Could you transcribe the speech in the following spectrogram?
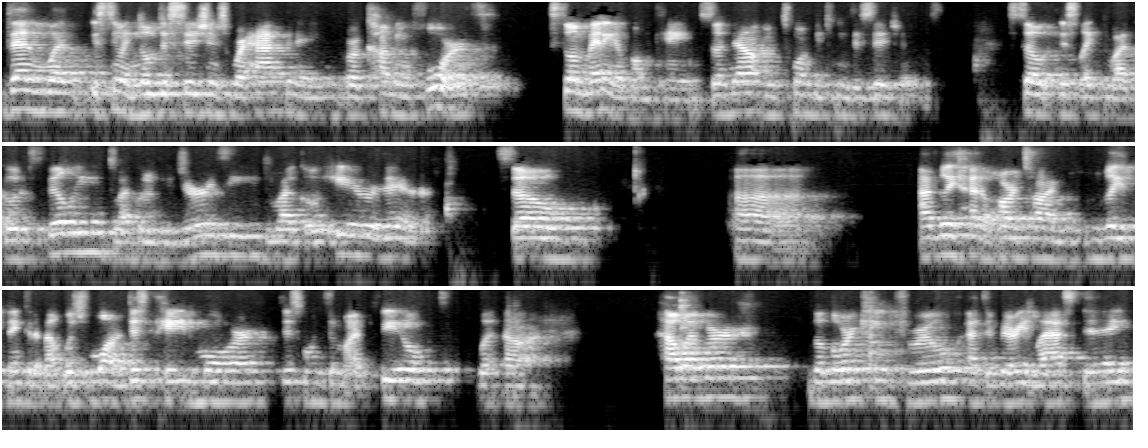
then when it seemed like no decisions were happening or coming forth, so many of them came. So now I'm torn between decisions. So it's like, do I go to Philly? Do I go to New Jersey? Do I go here or there? So uh, I really had a hard time really thinking about which one. This paid more, this one's in my field, whatnot. However, the Lord came through at the very last day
